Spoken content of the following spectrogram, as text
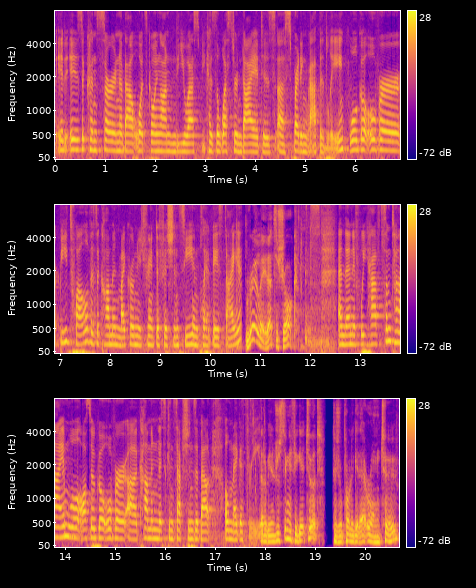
it is a concern about what's going on in the US because the Western diet is uh, spreading rapidly. We'll go over B12 as a common micronutrient deficiency in plant based diet. Really? That's a shock. And then, if we have some time, we'll also go over uh, common misconceptions about omega 3. That'll be interesting if you get to it, because you'll probably get that wrong too.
